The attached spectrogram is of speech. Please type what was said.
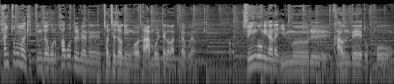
한쪽만 집중적으로 파고들면은 전체적인 거 잘 안 보일 때가 많더라고요. 어, 주인공이라는 인물을 가운데에 놓고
